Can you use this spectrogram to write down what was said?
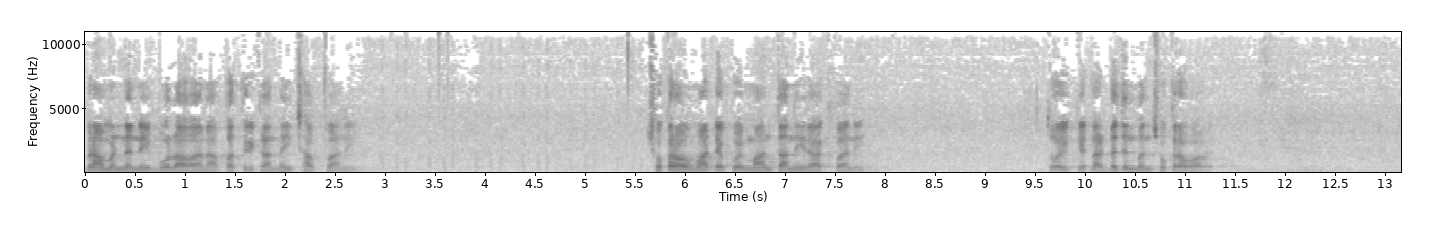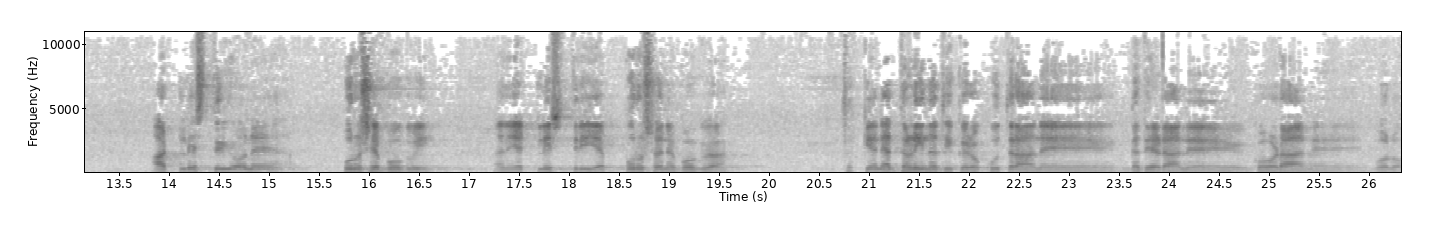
બ્રાહ્મણને નહીં બોલાવાના પત્રિકા નહીં છાપવાની, છોકરાઓ માટે કોઈ માનતા નહીં રાખવાની, તોય કેટલા ડઝન બંધ છોકરાઓ આવે. આટલી સ્ત્રીઓને પુરુષે ભોગવી અને એટલી સ્ત્રીએ પુરુષોને ભોગવ્યા. તો કેને ધણી નથી કર્યો? કૂતરાને, ગધેડાને, ઘોડાને, બોલો.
